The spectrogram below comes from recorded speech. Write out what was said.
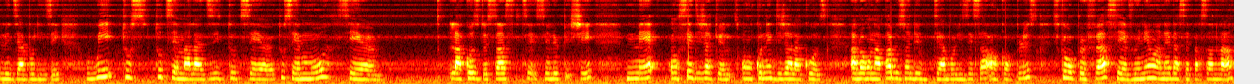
le, diaboliser? Oui, toutes ces maladies, toutes ces, euh, tous ces maux, c'est euh, la cause de ça, c'est le péché mais on sait déjà que, on connaît déjà la cause. Alors on n'a pas besoin de diaboliser ça encore plus. Ce qu'on peut faire, c'est venir en aide à ces personnes-là,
